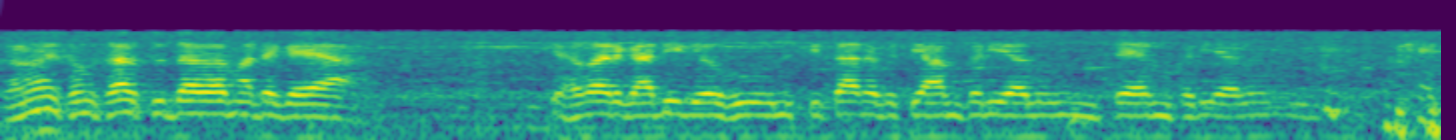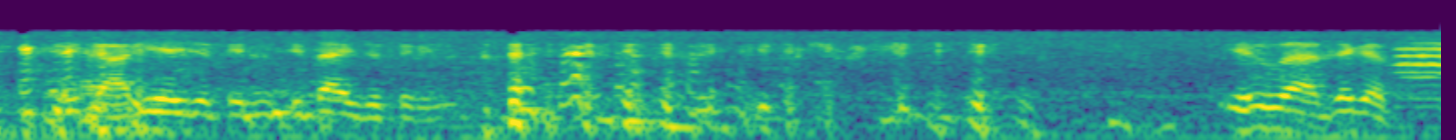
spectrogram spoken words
ઘણો સંસાર સુધારવા માટે ગયા કે હવારે ગાડી લેવું સીતાને પછી આમ કરી આલું તેમ કરી આલું. ગાડી આવી જતી ને સીતા આવી જતી રહી. એવું આ જગત.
